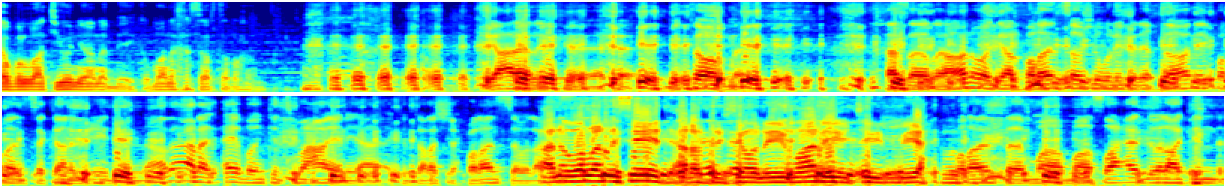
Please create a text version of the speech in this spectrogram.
قبل لا تجوني أنا ابيكم أنا خسرت الرهن يا عليك دكتورنا خسر الرهن وقال فرنسا وشوفوا لي فريق ثاني فرنسا كان بعيد هذا أنا أيضا كنت معاه يعني كنت أرشح فرنسا ولكن أنا والله نسيت عرفت شلون؟ ايماني اللي يحفظ فرنسا ما ما صعد ولكن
